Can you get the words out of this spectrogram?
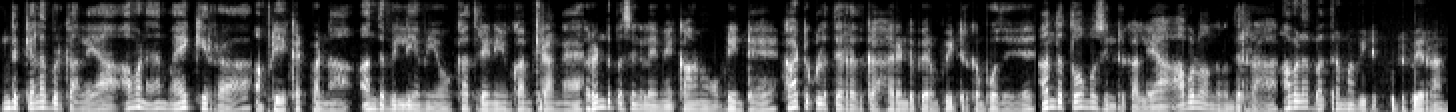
இந்த கிளப் இருக்கான் இல்லையா? அவனை மயக்கிடுறா. அப்படியே கட் பண்ணா. அந்த வில்லியமையும் கத்ரேனையும் காமிக்கிறாங்க. ரெண்டு பசங்களையுமே காணும் அப்படின்ட்டு காட்டுக்குள்ள தேடுறதுக்காக ரெண்டு பேரும் போயிட்டு இருக்கும்போது அந்த தோமோசின் இருக்கா இல்லையா? அவளும் அங்க வந்துடுறா. அவளை பத்திரமா வீட்டுக்கு கூட்டு போயிடுறாங்க.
